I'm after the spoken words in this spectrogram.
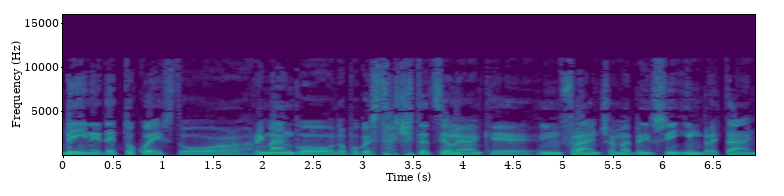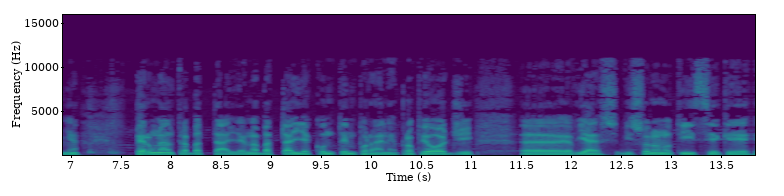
Bene, detto questo, rimango dopo questa citazione anche in Francia, ma bensì in Bretagna, per un'altra battaglia, una battaglia contemporanea. Proprio oggi eh, vi, è, vi, sono notizie che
